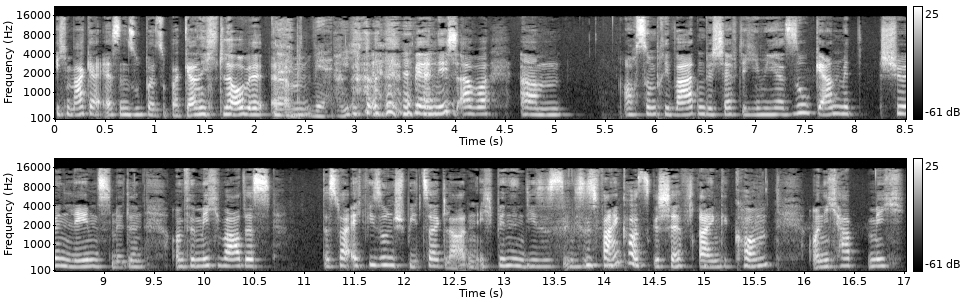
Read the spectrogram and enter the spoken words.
ich mag ja Essen super, super gern. Ich glaube, ähm, wer nicht? wer nicht, aber ähm, auch so im Privaten beschäftige ich mich ja so gern mit schönen Lebensmitteln. Und für mich war das das war echt wie so ein Spielzeugladen. Ich bin in dieses, in dieses Feinkostgeschäft reingekommen und ich habe mich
